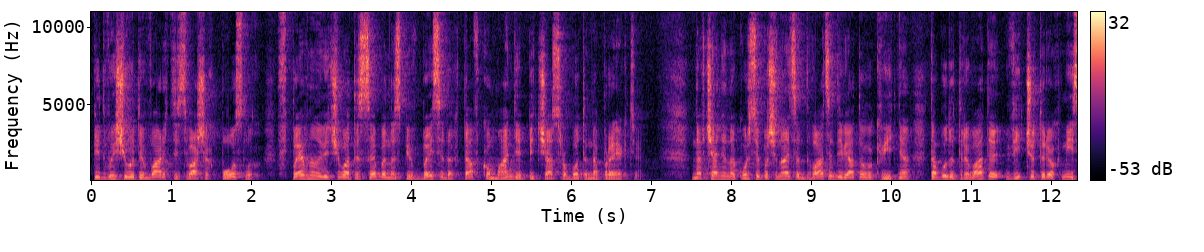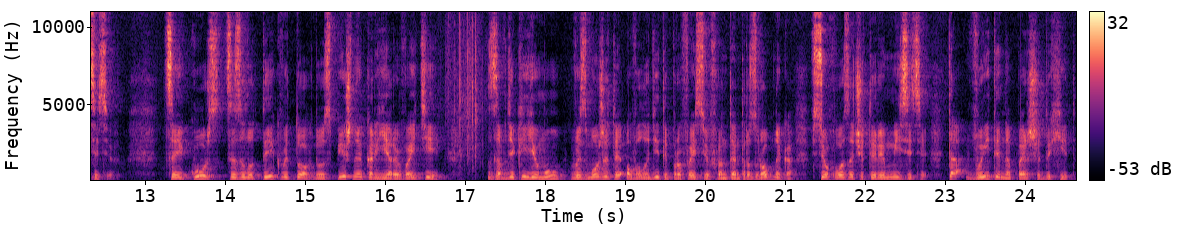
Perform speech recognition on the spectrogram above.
підвищувати вартість ваших послуг, впевнено відчувати себе на співбесідах та в команді під час роботи на проєкті. Навчання на курсі починається 29 квітня та буде тривати від 4 місяців. Цей курс це золотий квиток до успішної кар'єри в ІТ. Завдяки йому ви зможете оволодіти професією фронтенд-розробника всього за 4 місяці та вийти на перший дохід.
